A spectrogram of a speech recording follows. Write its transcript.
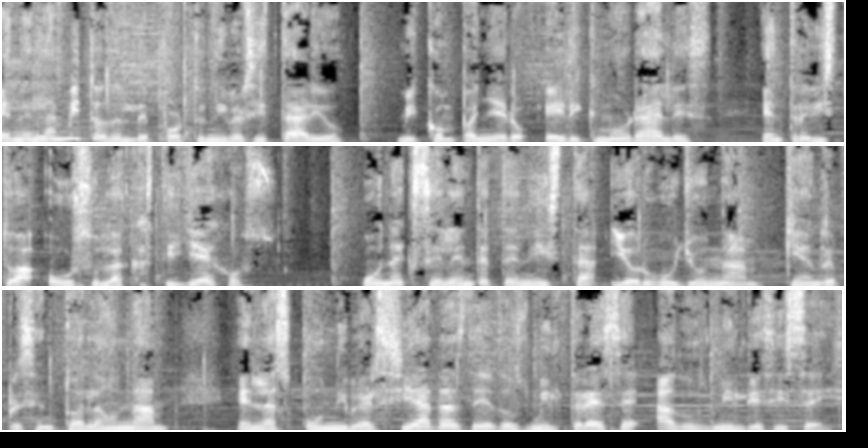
En el ámbito del deporte universitario, mi compañero Eric Morales entrevistó a Úrsula Castillejos, una excelente tenista y orgullo UNAM, quien representó a la UNAM en las Universiadas de 2013 a 2016.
